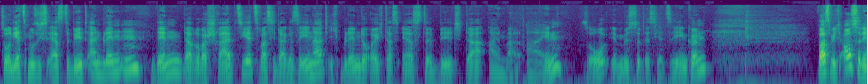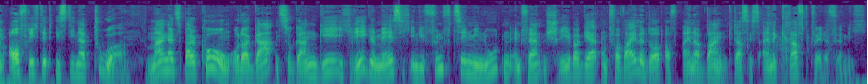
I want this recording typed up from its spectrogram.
So, und jetzt muss ich das erste Bild einblenden, denn darüber schreibt sie jetzt, was sie da gesehen hat. Ich blende euch das erste Bild da einmal ein. So, ihr müsstet es jetzt sehen können. Was mich außerdem aufrichtet, ist die Natur. Mangels Balkon oder Gartenzugang gehe ich regelmäßig in die 15 Minuten entfernten Schrebergärten und verweile dort auf einer Bank. Das ist eine Kraftquelle für mich.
